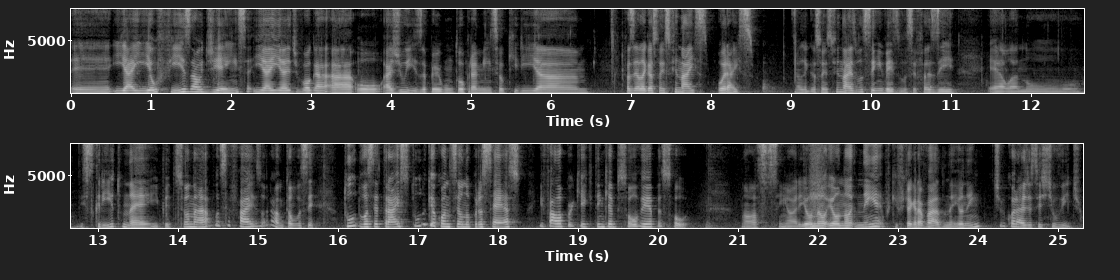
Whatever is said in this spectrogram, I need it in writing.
É, e aí eu fiz a audiência e aí a advogada, a, a juíza perguntou para mim se eu queria fazer alegações finais orais. Alegações finais, você, em vez de você fazer ela no escrito, né, e peticionar, você faz oral. Então você tudo, você traz tudo que aconteceu no processo e fala por que que tem que absolver a pessoa. Nossa senhora, eu não, eu não nem porque fica gravado, né? Eu nem tive coragem de assistir o vídeo.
